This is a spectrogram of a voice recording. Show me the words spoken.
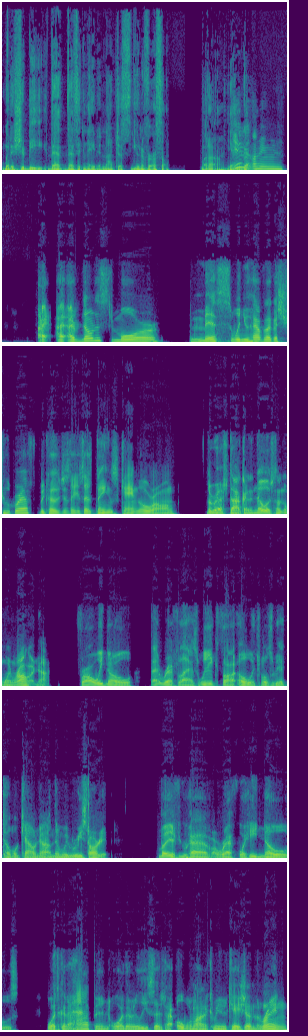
But it should be that designated, not just universal. But, uh, yeah. Yeah, I mean, I, I I've noticed more miss when you have like a shoot ref because just like you said, things can go wrong. The ref's not going to know if something went wrong or not. For all we know, that ref last week thought, oh, it's supposed to be a double count now, and then we restarted. But if you have a ref where he knows what's going to happen, or there at least is that open line of communication in the ring,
